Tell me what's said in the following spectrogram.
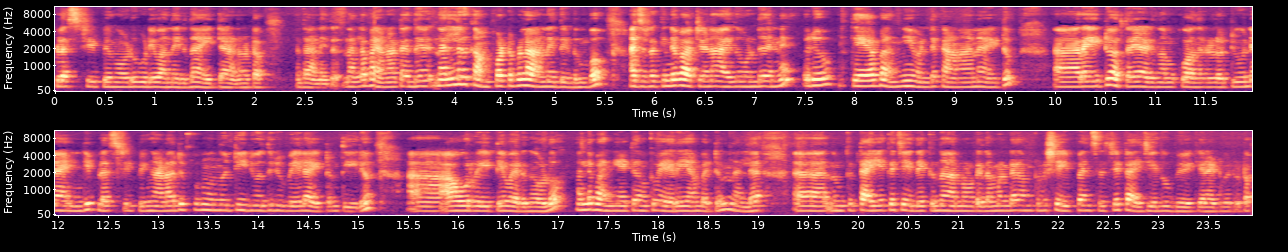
പ്ലസ് ഷിപ്പിങ്ങോട് കൂടി വന്നിരുന്ന ഐറ്റമാണ് കേട്ടോ. അതാണിത് നല്ല ഭയാണ് ഇത്. നല്ലൊരു കംഫർട്ടബിൾ ആണ് ഇത് ഇടുമ്പോൾ അച്ചടക്കിന്റെ പാറ്റേൺ ആയതുകൊണ്ട് തന്നെ ഒരു പ്രത്യേക ഭംഗിയുണ്ട് കാണാനായിട്ടും. റേറ്റും അത്രയായിരുന്നു നമുക്ക് വന്നിട്ടുള്ളത്. ടു നയന്റി പ്ലസ് ഷിപ്പിംഗ് ആണ്. അതിപ്പോൾ മുന്നൂറ്റി ഇരുപത് രൂപയിലായിട്ടും തീരും. ആ, ഒരു റേറ്റേ വരുന്നുള്ളൂ. നല്ല ഭംഗിയായിട്ട് നമുക്ക് വെയർ ചെയ്യാൻ പറ്റും. നല്ല നമുക്ക് ടൈ ഒക്കെ ചെയ്തേക്കുന്ന കാരണമുണ്ട്. നമ്മളുടെ നമുക്ക് ഷേപ്പ് അനുസരിച്ച് ടൈ ചെയ്ത് ഉപയോഗിക്കാനായിട്ട് പറ്റും കേട്ടോ.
